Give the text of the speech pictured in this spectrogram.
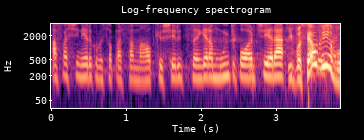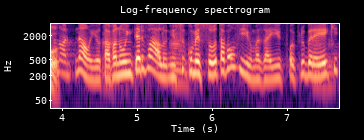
A faxineira começou a passar mal porque o cheiro de sangue era muito forte, e era E você é ao vivo? enorme. Não, e eu tava no intervalo. Nisso começou, eu tava ao vivo, mas aí foi pro break,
